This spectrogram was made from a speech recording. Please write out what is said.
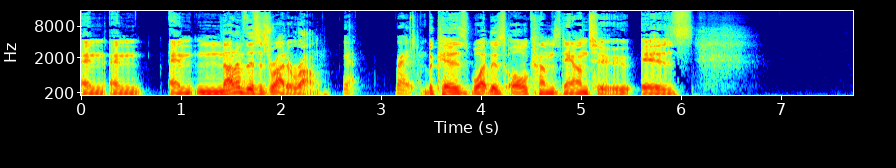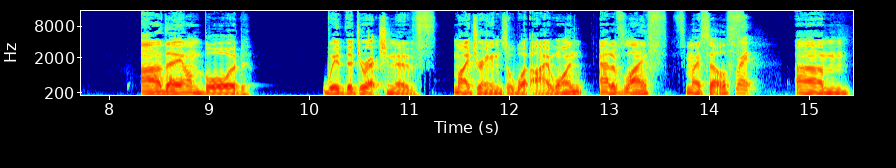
And and and none of this is right or wrong yeah right because what this all comes down to is are they on board with the direction of my dreams or what I want out of life for myself? right. Um,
